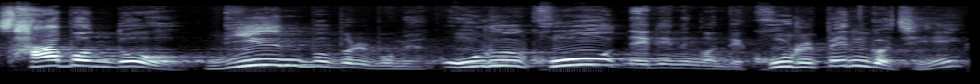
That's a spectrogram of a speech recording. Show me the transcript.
4번도 니은 부분을 보면 오르고 내리는 건데 고를 뺀 거지.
